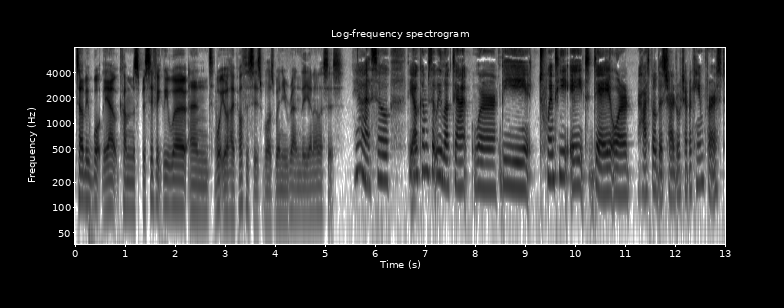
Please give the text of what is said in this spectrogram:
Tell me what the outcomes specifically were and what your hypothesis was when you ran the analysis. Yeah, so the outcomes that we looked at were the 28 day or hospital discharge, whichever came first,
